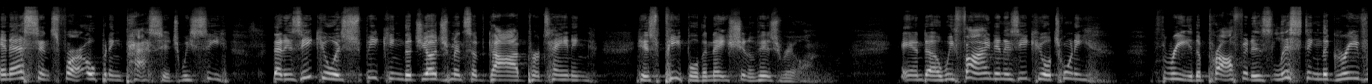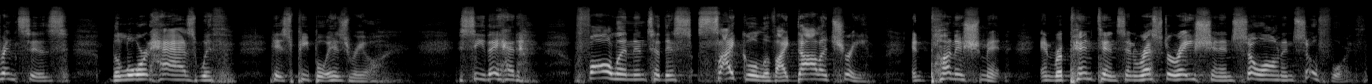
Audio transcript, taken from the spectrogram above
in essence, for our opening passage, we see that Ezekiel is speaking the judgments of God pertaining his people, the nation of Israel. And uh, we find in Ezekiel 23, the prophet is listing the grievances the Lord has with his people Israel. You see, they had fallen into this cycle of idolatry and punishment and repentance and restoration and so on and so forth.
